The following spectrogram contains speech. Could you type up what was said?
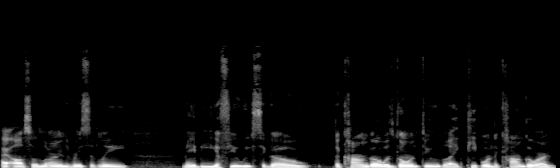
I also learned recently, maybe a few weeks ago, the Congo was going through like people in the Congo are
